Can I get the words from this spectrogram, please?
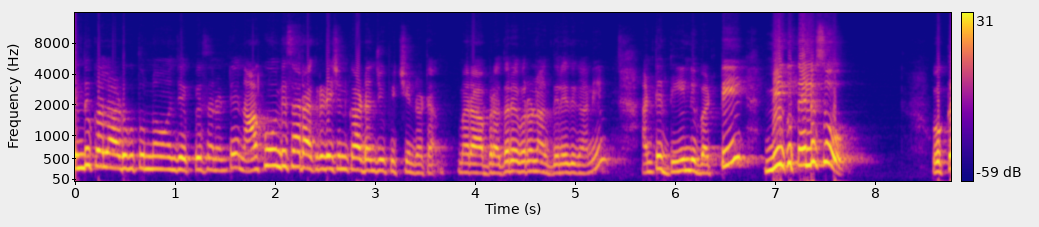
ఎందుకు అలా అడుగుతున్నావు? అని చెప్పేసి అని అంటే నాకు ఉంది సార్ అక్రిడేషన్ కార్డ్ అని చూపించిండట మరి ఆ బ్రదర్ ఎవరో నాకు తెలియదు కానీ అంటే దీన్ని బట్టి మీకు తెలుసు ఒక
